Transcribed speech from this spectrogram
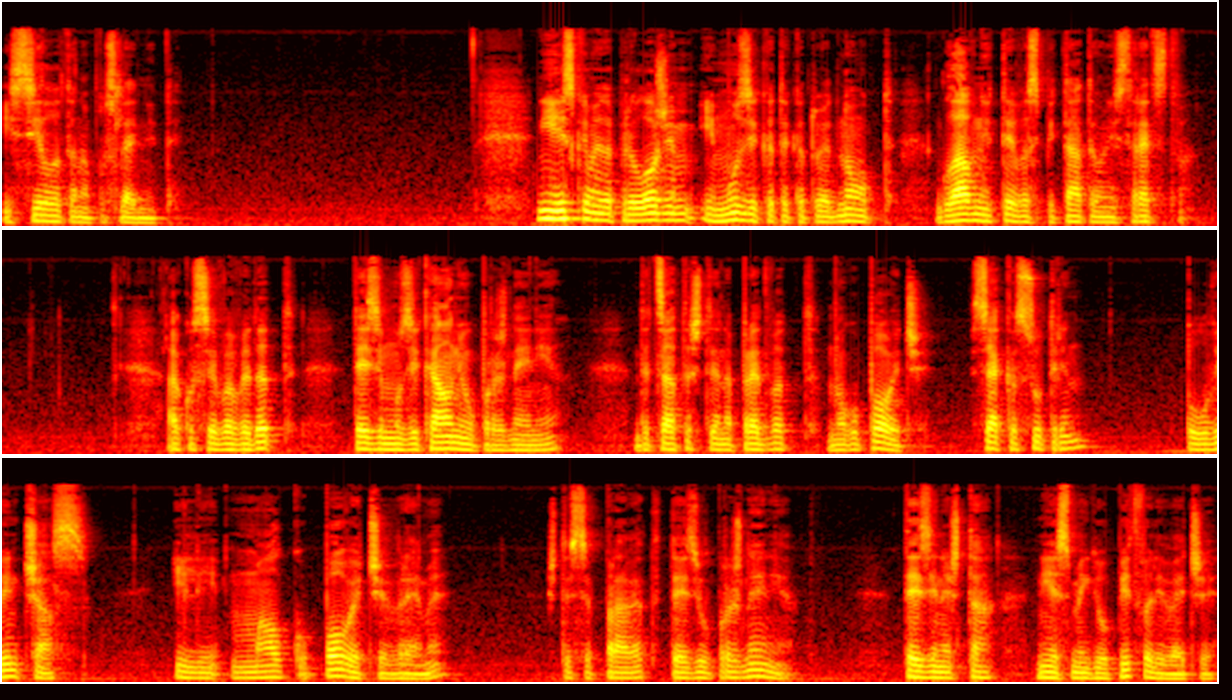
и силата на последните. Ние искаме да приложим и музиката като едно от главните възпитателни средства – ако се въведат тези музикални упражнения, децата ще напредват много повече. Всяка сутрин, половин час или малко повече време, ще се правят тези упражнения. Тези неща ние сме ги опитвали вече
